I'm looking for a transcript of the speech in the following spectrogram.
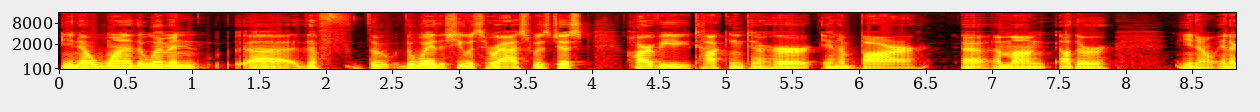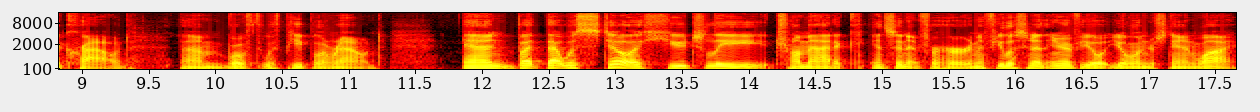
you know, one of the women, uh, the the the way that she was harassed was just Harvey talking to her in a bar uh, among other, you know, in a crowd um, with with people around, And but that was still a hugely traumatic incident for her. And if you listen to the interview, you'll understand why.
